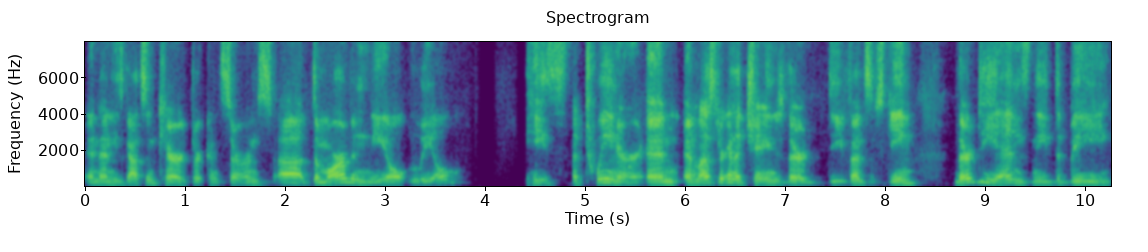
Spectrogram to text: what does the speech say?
and then he's got some character concerns. Uh, Demarvin Neal, Leal, he's a tweener, and unless they're going to change their defensive scheme, their DNs need to be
